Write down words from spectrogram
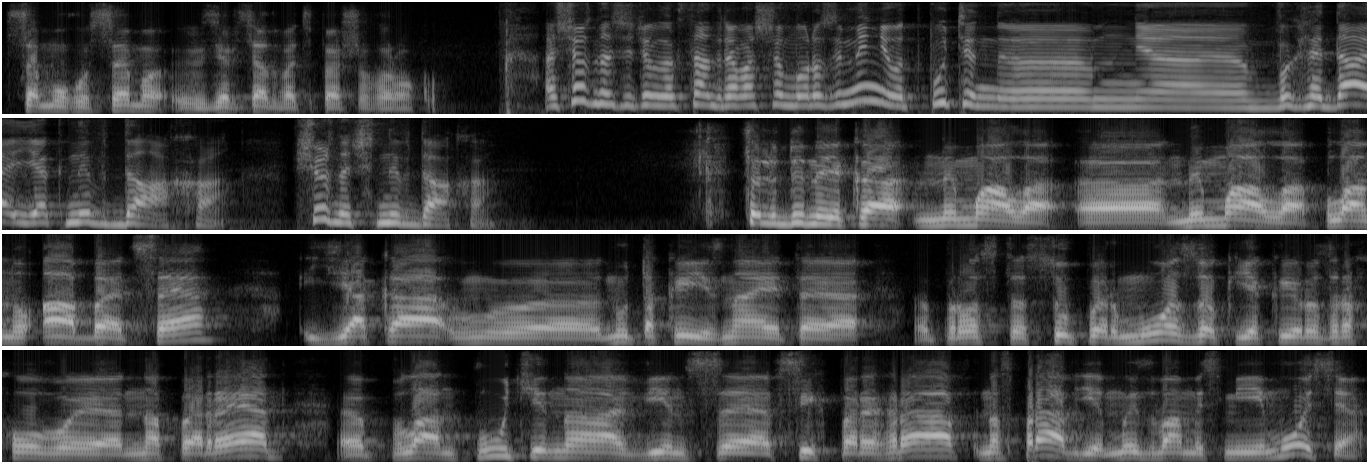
самого себе взірця 21-го року. А що значить, Олександре, в вашому розумінні? От Путін е, е, виглядає як невдаха. Що значить невдаха? Це людина, яка не мала, е, не мала плану А, Б, С, яка е, ну такий, знаєте, просто супермозок, який розраховує наперед. е, План Путіна він все всіх переграв. Насправді ми з вами сміємося,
